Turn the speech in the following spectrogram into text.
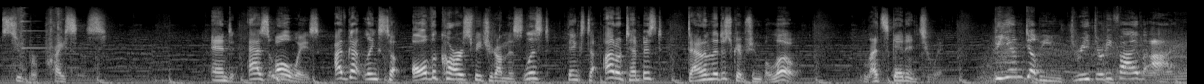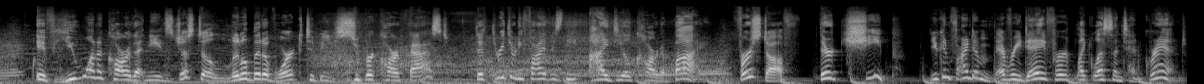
super prices. And as always, I've got links to all the cars featured on this list thanks to AutoTempest down in the description below. Let's get into it. BMW 335i. If you want a car that needs just a little bit of work to be supercar fast, the 335 is the ideal car to buy. First off, they're cheap. You can find them every day for like less than 10 grand.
